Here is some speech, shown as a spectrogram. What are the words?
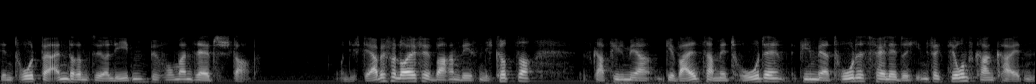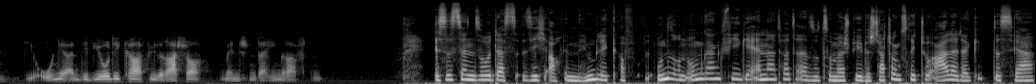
den Tod bei anderen zu erleben, bevor man selbst starb. Und die Sterbeverläufe waren wesentlich kürzer. Es gab viel mehr gewaltsame Tode, viel mehr Todesfälle durch Infektionskrankheiten, die ohne Antibiotika viel rascher Menschen dahinrafften. Ist es denn so, dass sich auch im Hinblick auf unseren Umgang viel geändert hat? Also zum Beispiel Bestattungsrituale, da gibt es ja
